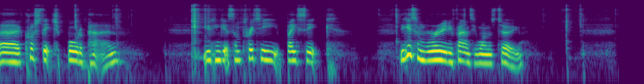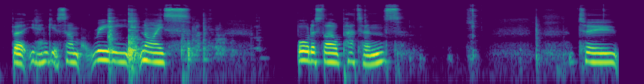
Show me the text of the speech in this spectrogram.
uh, cross stitch border pattern you can get some pretty basic you get some really fancy ones too. But you can get some really nice border style patterns to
